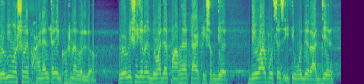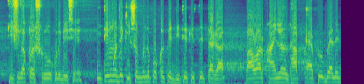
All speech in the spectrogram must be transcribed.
রবি মরশুমে ফাইনাল তারিখ ঘোষণা করল। রবি সিজনে দু হাজার পাঁচ হাজার টাকা কৃষকদের দেওয়ার প্রসেস ইতিমধ্যে রাজ্যের কৃষি দপ্তর শুরু করে দিয়েছে। ইতিমধ্যে কৃষক বন্ধু প্রকল্পের দ্বিতীয় কিস্তির টাকা পাওয়ার ফাইনাল ধাপ অ্যাপ্রুভ ব্যালেট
